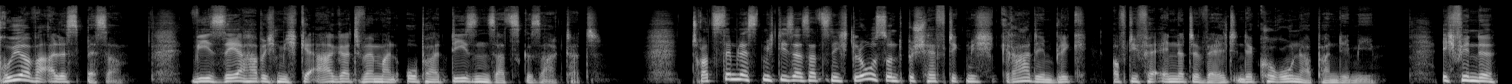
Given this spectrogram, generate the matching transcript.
Früher war alles besser. Wie sehr habe ich mich geärgert, wenn mein Opa diesen Satz gesagt hat. Trotzdem lässt mich dieser Satz nicht los und beschäftigt mich gerade im Blick auf die veränderte Welt in der Corona-Pandemie. Ich finde,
